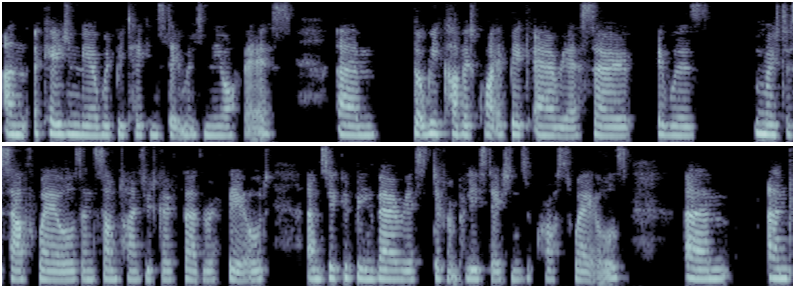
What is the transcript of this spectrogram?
and occasionally I would be taking statements in the office. Um, but we covered quite a big area, so it was most of South Wales, and sometimes we'd go further afield. Um, so it could be in various different police stations across Wales. Um, and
